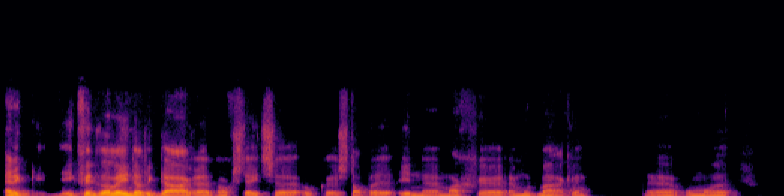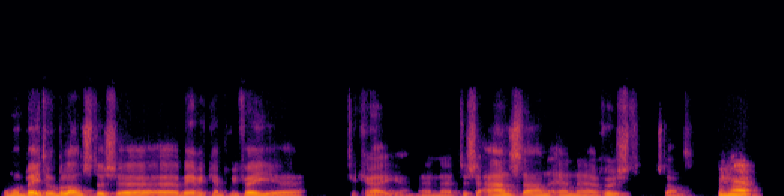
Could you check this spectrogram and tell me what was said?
En ik, ik vind alleen dat ik daar uh, nog steeds uh, ook uh, stappen in mag en moet maken. om, om een betere balans tussen werk en privé te krijgen. En tussen aanstaan en ruststand. Ja,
